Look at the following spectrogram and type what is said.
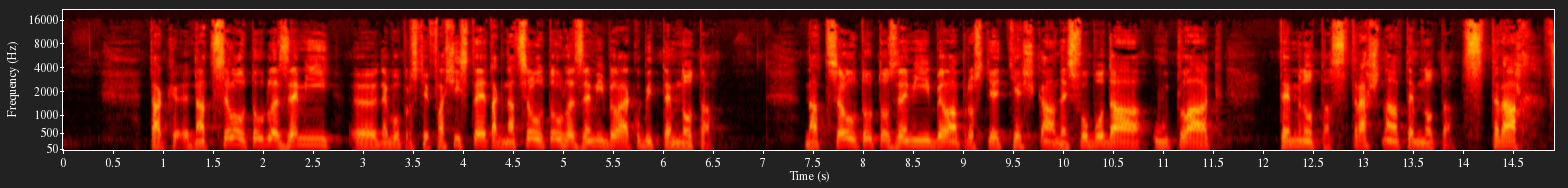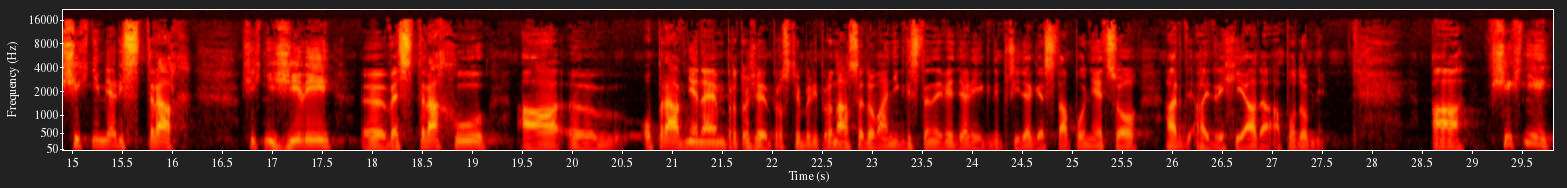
tak nad celou touhle zemí, eh, nebo prostě fašisté, tak nad celou touhle zemí byla jakoby temnota. Nad celou touto zemí byla prostě těžká nesvoboda, útlak, temnota, strašná temnota, strach. Všichni měli strach. Všichni žili eh, ve strachu a eh, oprávněném, protože prostě byli pronásledováni, nikdy jste nevěděli, kdy přijde gestapo, něco, Heidrichiáda a podobně. A všichni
